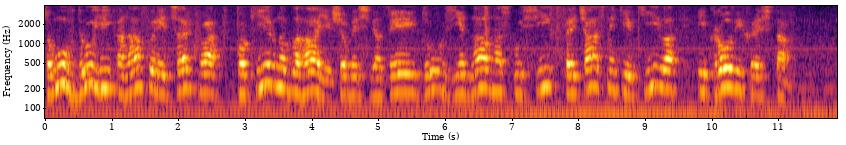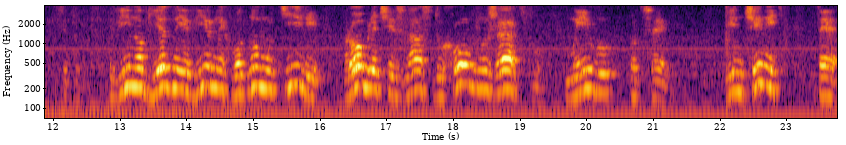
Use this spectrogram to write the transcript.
Тому в другій анафорі церква покірно благає, щоби Святий Дух з'єднав нас усіх причасників тіла і крові Христа. Він об'єднує вірних в одному тілі, роблячи з нас духовну жертву, милу Отцеві. Він чинить те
